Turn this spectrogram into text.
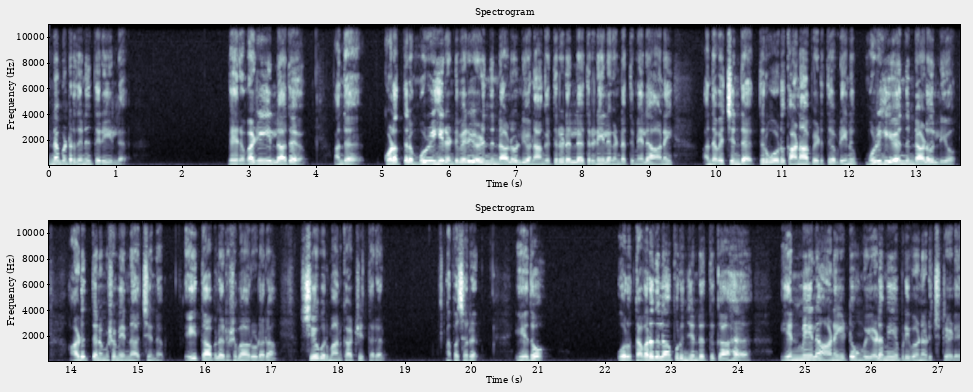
என்ன பண்ணுறதுன்னு தெரியல. வேறு வழி இல்லாத அந்த குளத்தில் மூழ்கி ரெண்டு பேரும் எழுந்துட்டாலோ இல்லையோ நாங்கள் திருடல்ல திருநீலகண்டத்து மேலே ஆணை அந்த வச்சிருந்த திருவோடு காணா போயிடுத்து அப்படின்னு மூழ்கி எழுந்துட்டாலோ இல்லையோ அடுத்த நிமிஷம் என்ன ஆச்சுன்னு எய்த்தாப்பில் ரிஷபாரூடராக சிவபெருமான் காட்சி தரர். அப்போ சொல்கிறார் ஏதோ ஒரு தவறுதலாக புரிஞ்சின்றதுக்காக என் மேலே ஆணையிட்டு உங்கள் இளமையை இப்படி வேணும் அடிச்சுட்டேளே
